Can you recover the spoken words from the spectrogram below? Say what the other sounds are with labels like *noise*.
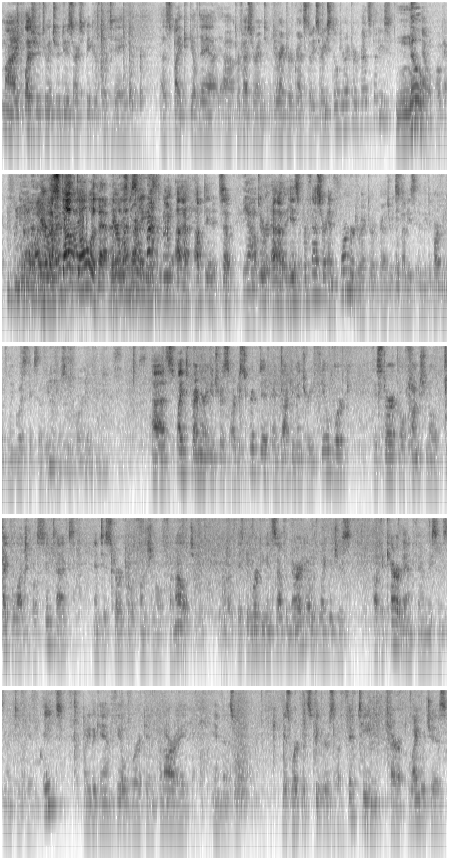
my pleasure to introduce our speaker for today, uh, Spike Gildea, uh, professor and director of grad studies. Are you still director of grad studies? No. No, okay. No, I, Your I stopped website- all of that when Your I website started. needs to be uh, updated. So, Yeah. dir- uh, he is a professor and former director of graduate studies in the Department of Linguistics at the University of Oregon. Uh, Spike's primary interests are descriptive and documentary fieldwork, historical, functional, typological syntax, and historical functional phonology. He has been working in South America with languages of the Cariban family since 1988, when he began fieldwork in Panare in Venezuela. He has worked with speakers of 15 Carib languages.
